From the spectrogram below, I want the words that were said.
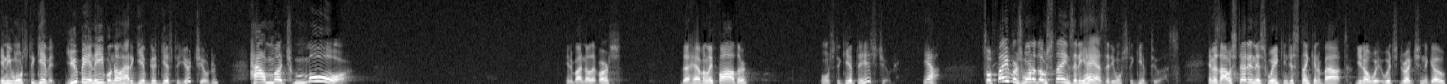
And He wants to give it. You, being evil, know how to give good gifts to your children. How much more? Anybody know that verse? The Heavenly Father wants to give to His children. Yeah. So favor is one of those things that He has that He wants to give to us. And as I was studying this week and just thinking about, you know, which direction to go,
